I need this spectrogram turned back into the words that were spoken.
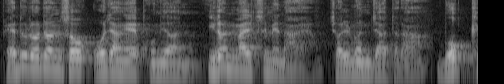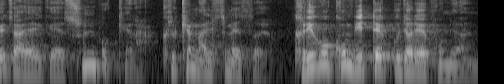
베드로전서 5장에 보면 이런 말씀이 나와요. 젊은 자들아 목회자에게 순복해라. 그렇게 말씀했어요. 그리고 그 밑에 구절에 보면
